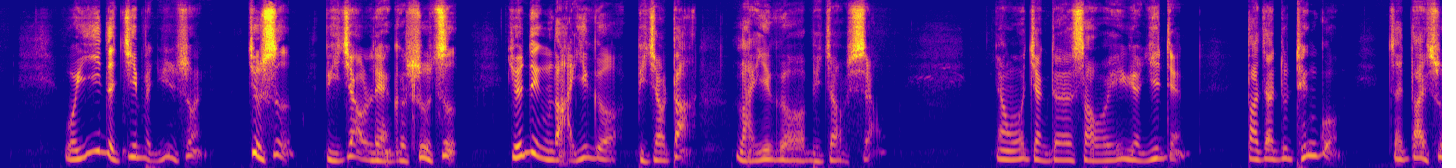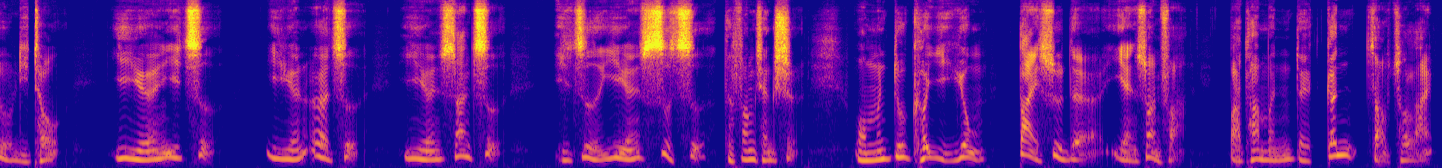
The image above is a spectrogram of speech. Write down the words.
唯一的基本运算就是比较两个数字，决定哪一个比较大，哪一个比较小。让我讲的稍微远一点，大家都听过，在代数里头，一元一次、一元二次、一元三次，以至一元四次的方程式，我们都可以用。代数的演算法把它们的根找出来。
